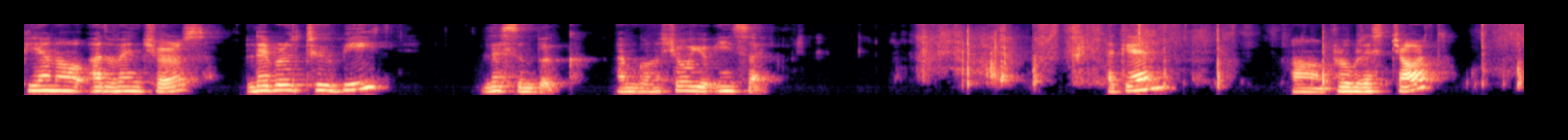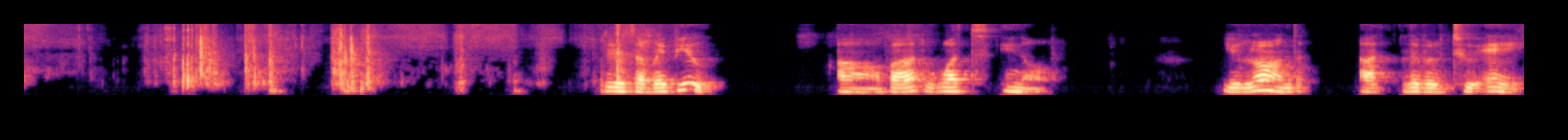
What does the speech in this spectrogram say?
Piano Adventures Level 2B lesson book. I'm going to show you inside. Again, um, progress chart. There's a review uh, about what you know you learned at level 2A.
